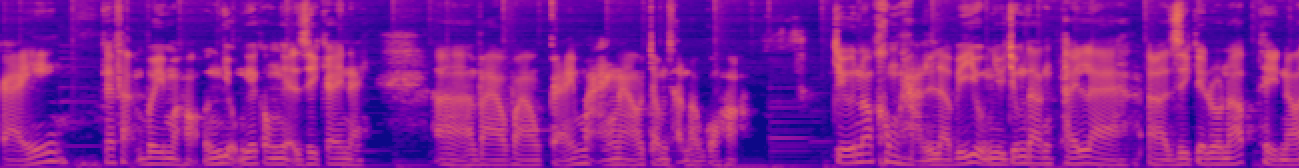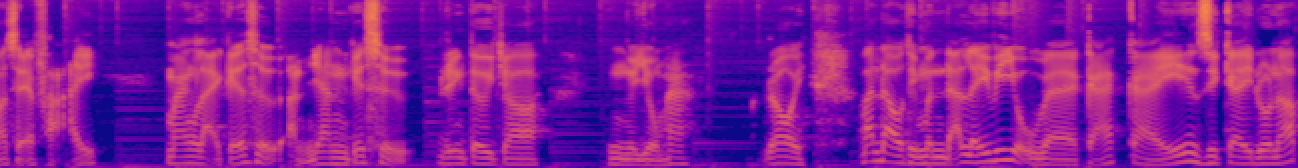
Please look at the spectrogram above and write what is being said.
cái cái phạm vi mà họ ứng dụng cái công nghệ ZK này à, vào vào cái mạng nào trong sản phẩm của họ. Chứ nó không hẳn là ví dụ như chúng ta thấy là ờ, uh, ZK Rollup thì nó sẽ phải mang lại cái sự ẩn danh cái sự riêng tư cho người dùng ha. Rồi ban đầu thì mình đã lấy ví dụ về các cái ZK Rollup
